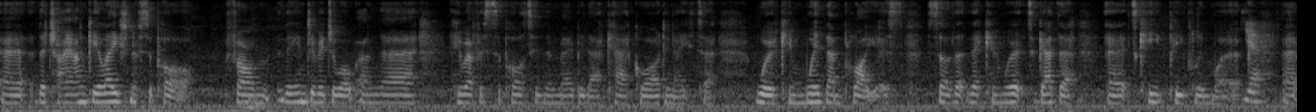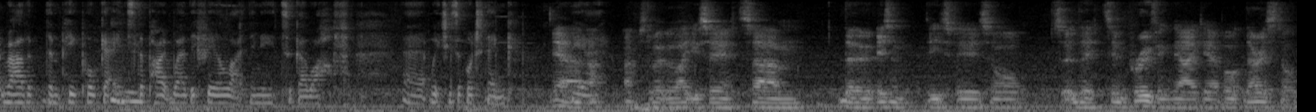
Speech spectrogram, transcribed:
uh, the triangulation of support from the individual and their whoever's supporting them maybe their care coordinator working with employers so that they can work together uh, to keep people in work Yeah. uh, rather than people getting to the point where they feel like they need to go off uh, which is a good thing Yeah, Yeah. a- absolutely. Like you say, it's um, there isn't these fears or so it's improving the idea, but there is still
